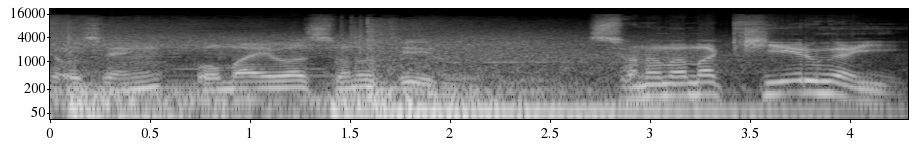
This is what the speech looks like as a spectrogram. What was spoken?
所詮お前はその程度。そのまま消えるがいい。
